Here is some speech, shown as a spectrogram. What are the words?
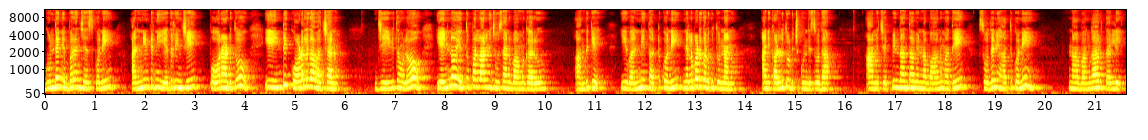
గుండె నిబ్బరం చేసుకొని అన్నింటినీ ఎదిరించి పోరాడుతూ ఈ ఇంటికి కోడలుగా వచ్చాను. జీవితంలో ఎన్నో ఎత్తుపల్లాలను చూశాను బామ్మగారు. అందుకే ఇవన్నీ తట్టుకొని నిలబడగలుగుతున్నాను అని కళ్ళు తుడుచుకుంది సుధా. ఆమె చెప్పిందంతా విన్న భానుమతి సుధని హత్తుకొని నా బంగారు తల్లి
